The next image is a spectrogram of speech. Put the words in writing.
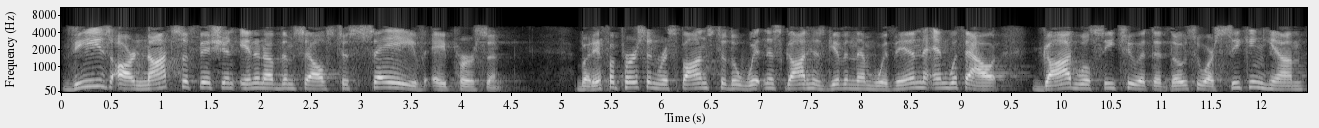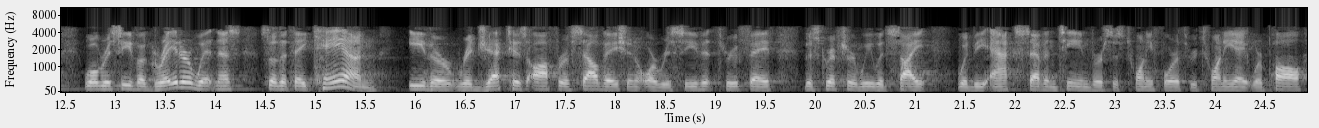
These are not sufficient in and of themselves to save a person. But if a person responds to the witness God has given them within and without, God will see to it that those who are seeking Him will receive a greater witness so that they can either reject His offer of salvation or receive it through faith. The scripture we would cite would be Acts 17 verses 24 through 28 where Paul,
